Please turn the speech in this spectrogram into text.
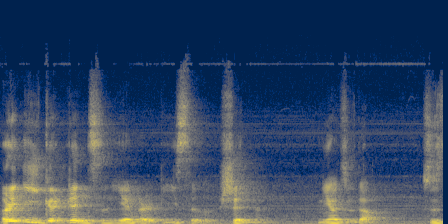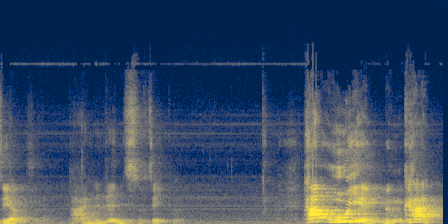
而一根认知眼耳鼻舌身呢？你要知道，是这样子的。他还能认知这个，他无眼能看，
